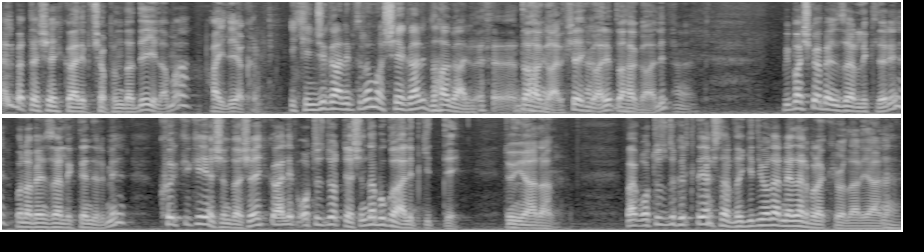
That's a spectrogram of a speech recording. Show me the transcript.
Elbette Şeyh Galip çapında değil ama hayli yakın. İkinci galiptir ama şey galip daha galip. Daha galip. Şeyh Galip daha galip. Bir başka benzerlikleri, buna benzerlik denir mi? 42 yaşında Şeyh Galip, 34 yaşında bu Galip gitti dünyadan. Bak 30'lu 40'lı yaşlarda gidiyorlar neler bırakıyorlar yani. Evet.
